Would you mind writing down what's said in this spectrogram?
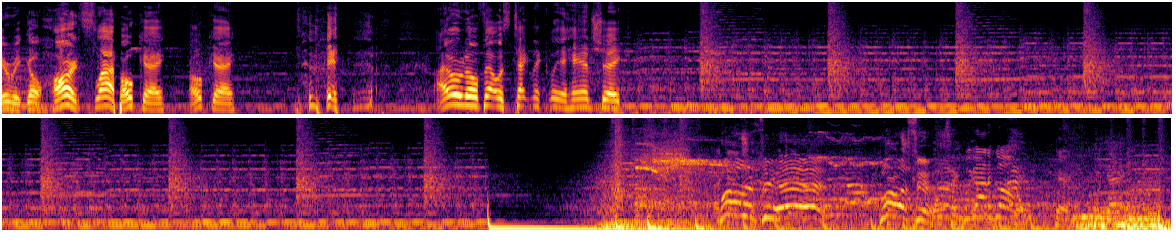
Here we go. Hard slap. Okay. Okay. I don't know if that was technically a handshake. Policy, hey, hey. Policy. We gotta go.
